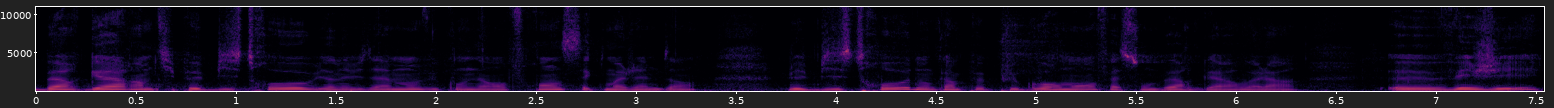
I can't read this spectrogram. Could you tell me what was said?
burger, un petit peu bistrot, bien évidemment, vu qu'on est en France, c'est que moi j'aime bien le bistrot, donc un peu plus gourmand, façon burger, voilà. Euh, VG.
